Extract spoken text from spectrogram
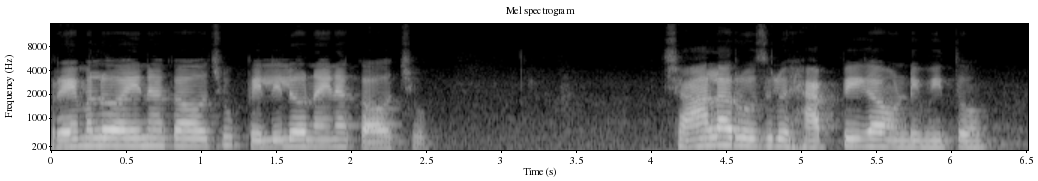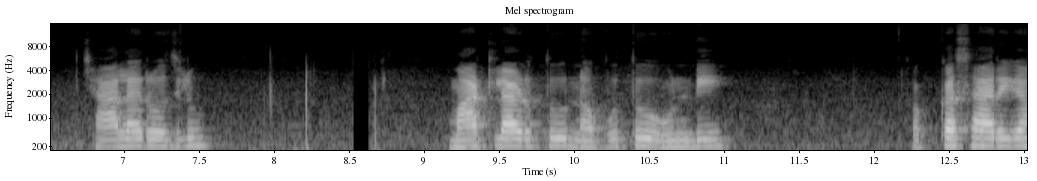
ప్రేమలో అయినా కావచ్చు పెళ్ళిలోనైనా కావచ్చు చాలా రోజులు హ్యాపీగా ఉండి మీతో చాలా రోజులు మాట్లాడుతూ నవ్వుతూ ఉండి ఒక్కసారిగా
